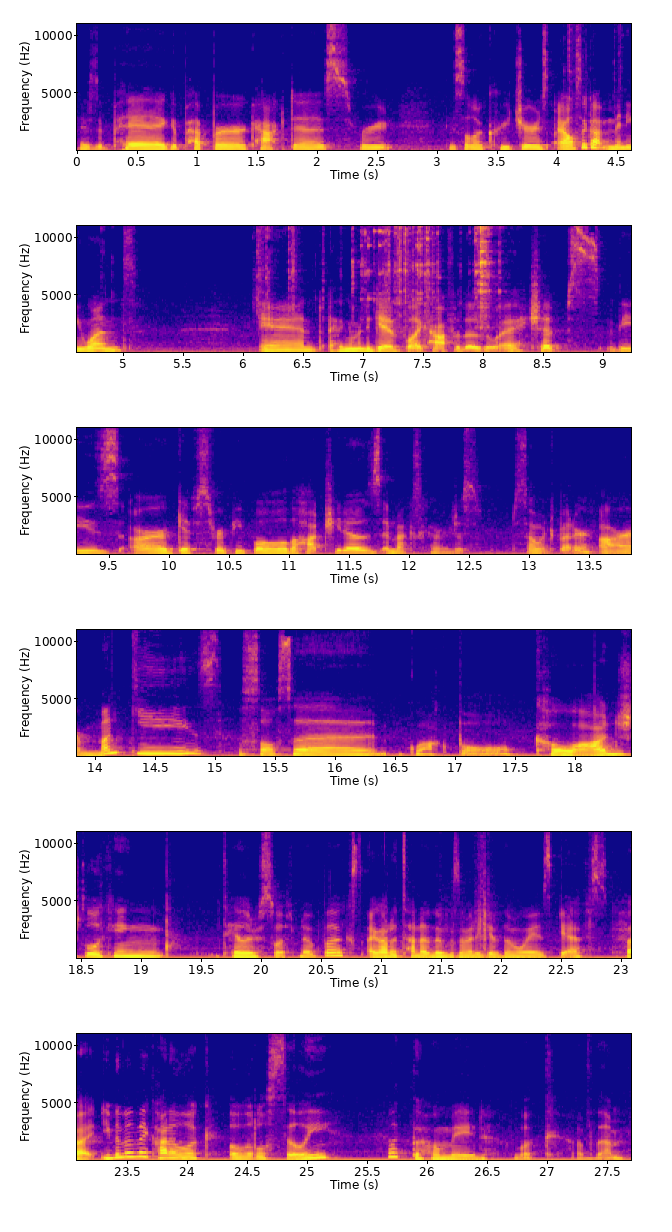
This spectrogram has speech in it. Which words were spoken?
There's a pig, a pepper, cactus, fruit, these little creatures. I also got mini ones and I think I'm gonna give like half of those away. Chips, these are gifts for people. The hot Cheetos in Mexico are just so much better. Our monkeys, salsa guac bowl, collage looking Taylor Swift notebooks. I got a ton of them because I'm gonna give them away as gifts. But even though they kind of look a little silly, I like the homemade look of them.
